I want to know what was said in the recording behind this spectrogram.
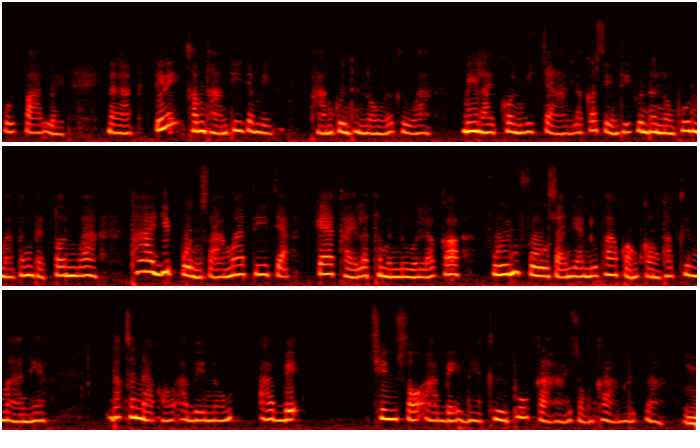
ปุดปาดเลยนะคะทีนี้คำถามที่จะมีถามคุณธนงก็คือว่า มีหลายคนวิจารณ์ แล้วก็สิ่งที่คุณธนงพูดมาตั้งแต่ต้นว่า ถ้าญี่ปุ่นสามารถที่จะแก้ไขรัฐธรรมนูญ แล้วก็ฟื้นฟูสัญญานุภาพของกองทัพขึ้นมาเนี่ยลักษณะของอาเบโนอาเบะ ชินโซอาเบะเนี่ยคือผู้กระหายสงครามหรือเปล่า อื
